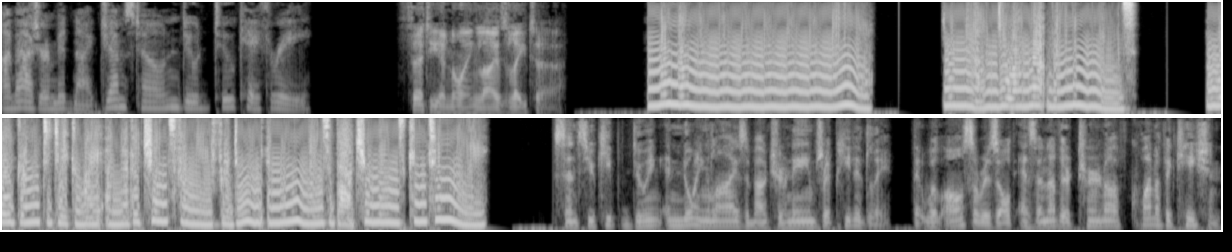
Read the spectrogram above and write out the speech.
I'm Azure Midnight Gemstone Dude 2K3. 30 annoying lies later. No, no, no, no, no, no, no, no. You know you are not random names. We are going to take away another chance from you for doing annoying lies about your names continually. Since you keep doing annoying lies about your names repeatedly, that will also result as another turn-off quantification.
